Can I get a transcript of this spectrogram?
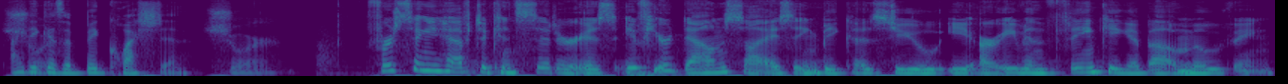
Sure. I think is a big question. Sure first thing you have to consider is if you're downsizing because you are even thinking about moving,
